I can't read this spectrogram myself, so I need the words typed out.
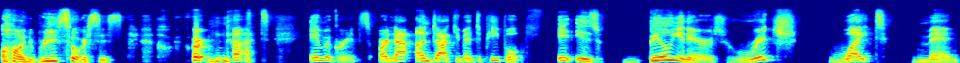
on resources are not immigrants, are not undocumented people. It is billionaires, rich white men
